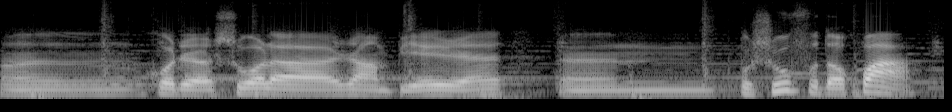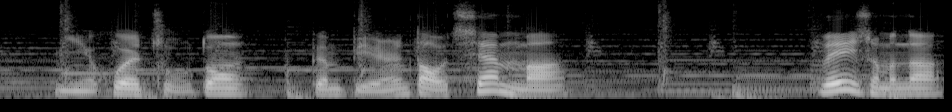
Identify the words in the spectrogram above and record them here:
嗯，或者说了让别人嗯不舒服的话，你会主动跟别人道歉吗？为什么呢？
